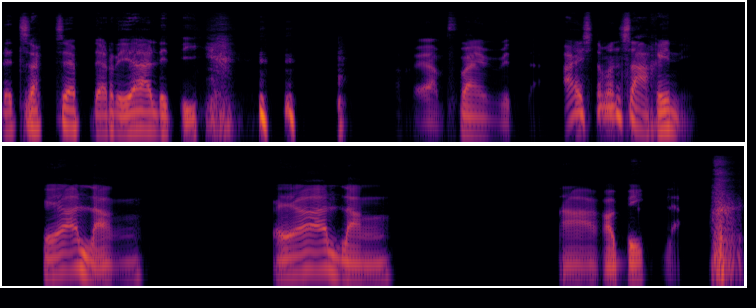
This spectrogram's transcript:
let's accept the reality. okay, I'm fine with that. Ayos naman sa akin eh. Kaya lang, kaya lang, nakakabigla.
